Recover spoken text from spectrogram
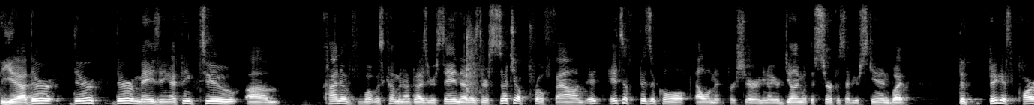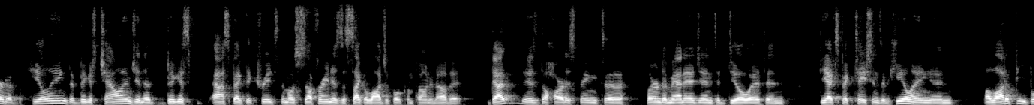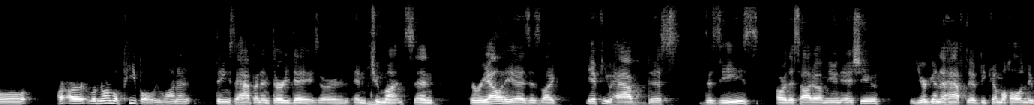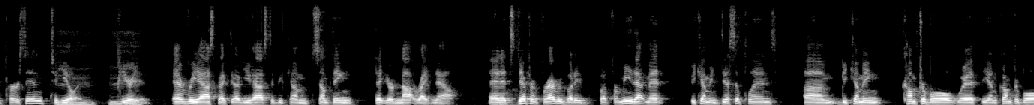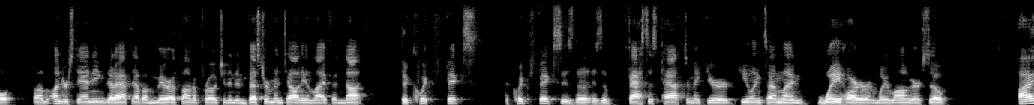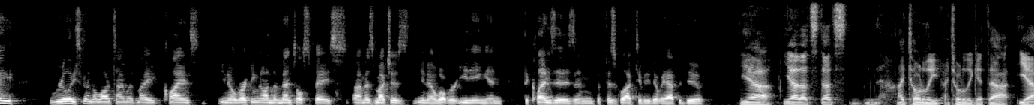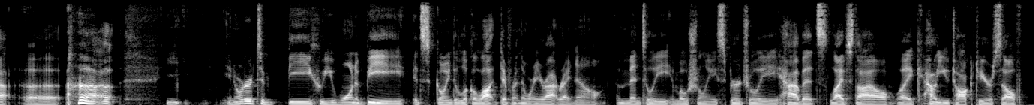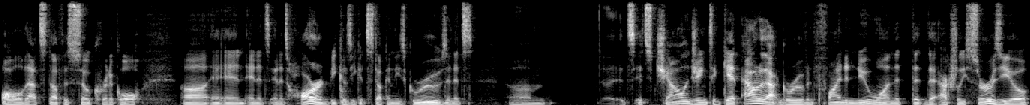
Yeah, they're they're they're amazing. I think too. Um, kind of what was coming up as you were saying that is there's such a profound. It, it's a physical element for sure. You know, you're dealing with the surface of your skin, but the biggest part of healing, the biggest challenge, and the biggest aspect that creates the most suffering is the psychological component of it. That is the hardest thing to learn to manage and to deal with, and the expectations of healing. And a lot of people are, are we're normal people. We want to, things to happen in 30 days or in, in mm-hmm. two months. And the reality is, is like if you have this disease or this autoimmune issue, you're going to have to become a whole new person to heal it. Mm-hmm. Period. Every aspect of you has to become something that you're not right now, and it's different for everybody. But for me, that meant becoming disciplined, um, becoming comfortable with the uncomfortable, um, understanding that I have to have a marathon approach and an investor mentality in life, and not the quick fix. The quick fix is the is the fastest path to make your healing timeline way harder and way longer. So, I really spend a lot of time with my clients, you know, working on the mental space um, as much as you know what we're eating and the cleanses and the physical activity that we have to do. Yeah, yeah, that's that's I totally I totally get that. Yeah, uh, in order to be who you want to be, it's going to look a lot different than where you're at right now, mentally, emotionally, spiritually, habits, lifestyle, like how you talk to yourself. All of that stuff is so critical uh, and and it's and it's hard because you get stuck in these grooves, and it's um, it's it's challenging to get out of that groove and find a new one that that, that actually serves you,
